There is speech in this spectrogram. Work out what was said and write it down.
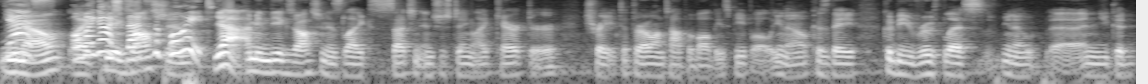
You Yes. know? Oh my Like, gosh, that's the point. Yeah, I mean, the exhaustion is like such an interesting like character trait to throw on top of all these people, you know, because they could be ruthless, you know, uh, and you could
